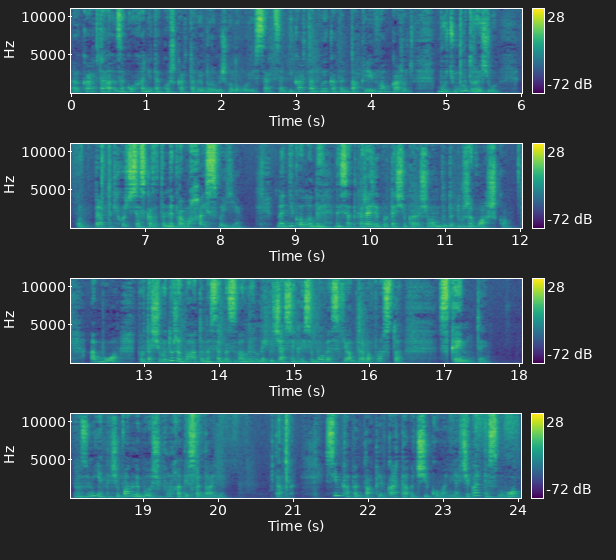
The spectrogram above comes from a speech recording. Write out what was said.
Е, Карта закохані також карта вибору між головою і серцем. І карта двойка пентаклів. І вам кажуть, будь мудрою. От прям таки хочеться сказати, не промахай своє. На дні колоди десятка жезлів про те, що каже, що вам буде дуже важко. Або про те, що ви дуже багато на себе звалили, і час якийсь обов'язки вам треба просто скинути. Розумієте, щоб вам не було щоб рухатися далі. Так, сімка пентаклів, карта очікування. Чекайте свого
